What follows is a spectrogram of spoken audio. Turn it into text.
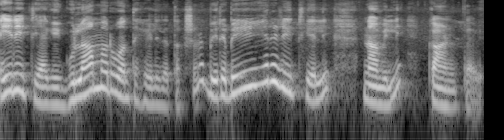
ಈ ರೀತಿಯಾಗಿ ಗುಲಾಮರು ಅಂತ ಹೇಳಿದ ತಕ್ಷಣ ಬೇರೆ ಬೇರೆ ರೀತಿಯಲ್ಲಿ ನಾವಿಲ್ಲಿ ಕಾಣ್ತೇವೆ.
